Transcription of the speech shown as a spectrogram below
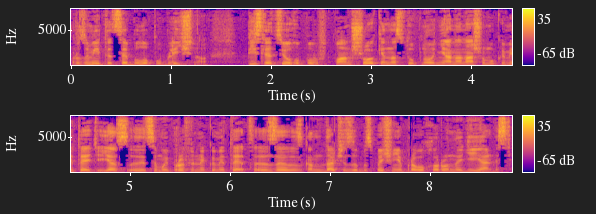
Розумієте, це було публічно. Після цього пан Шокін наступного дня на нашому комітеті. Я це мій профільний комітет е, за законодавче забезпечення правоохоронної діяльності.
